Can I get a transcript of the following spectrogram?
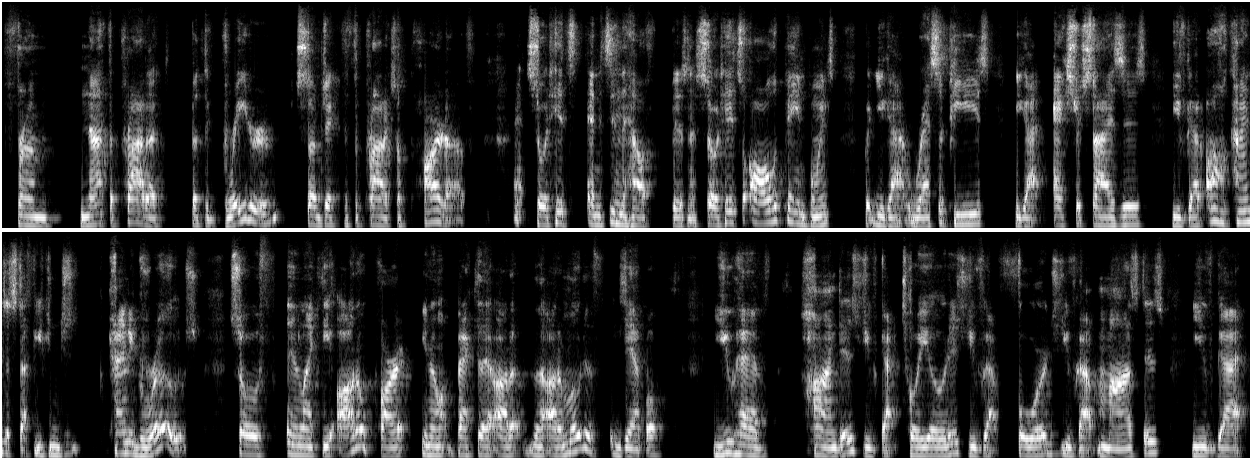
from not the product, but the greater subject that the product's a part of. So it hits, and it's in the health business. So it hits all the pain points, but you got recipes, you got exercises, you've got all kinds of stuff. You can just kind of grows. So if, in like the auto part, you know, back to that auto, the automotive example, you have Hondas, you've got Toyotas, you've got Fords, you've got Mazdas, you've got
